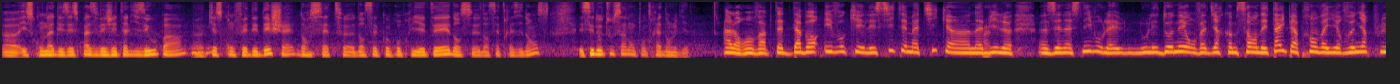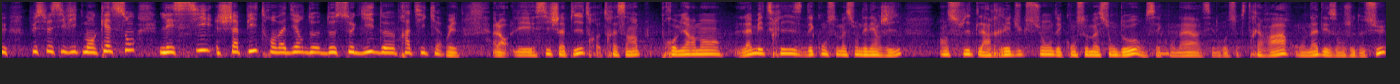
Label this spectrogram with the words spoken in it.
euh, est-ce qu'on a des espaces végétalisés ou pas, euh, mhm. qu'est-ce qu'on fait des déchets dans cette, dans cette copropriété, dans, ce, dans cette résidence, et c'est de tout ça dont on traite dans le guide. Alors on va peut-être d'abord évoquer les six thématiques, hein, Nabil Zenasni, vous nous les donnez, on va dire comme ça en détail, puis après on va y revenir plus, plus spécifiquement. Quels sont les six chapitres, on va dire, de, de ce guide pratique? Oui, alors les six chapitres, très simples. Premièrement, la maîtrise des consommations d'énergie. Ensuite, la réduction des consommations d'eau. On sait qu'on a, c'est une ressource très rare, on a des enjeux dessus.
